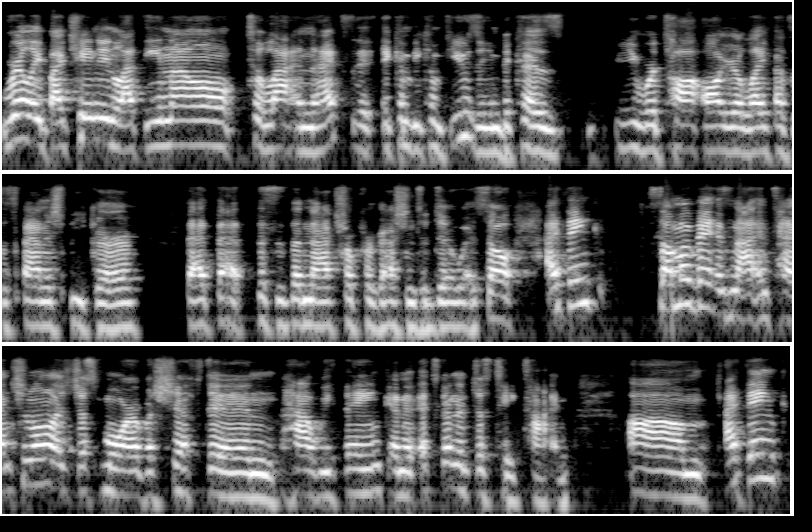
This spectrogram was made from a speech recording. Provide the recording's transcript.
really by changing Latino to Latinx, it, it can be confusing because you were taught all your life as a Spanish speaker that that this is the natural progression to do it. So I think some of it is not intentional. It's just more of a shift in how we think, and it's going to just take time. Um, I think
